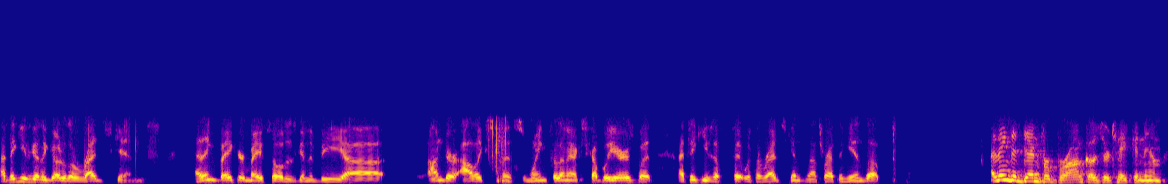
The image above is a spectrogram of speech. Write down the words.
I think he's going to go to the Redskins. I think Baker Mayfield is going to be uh, under Alex Smith's wing for the next couple of years, but I think he's a fit with the Redskins, and that's where I think he ends up. I think the Denver Broncos are taking him.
